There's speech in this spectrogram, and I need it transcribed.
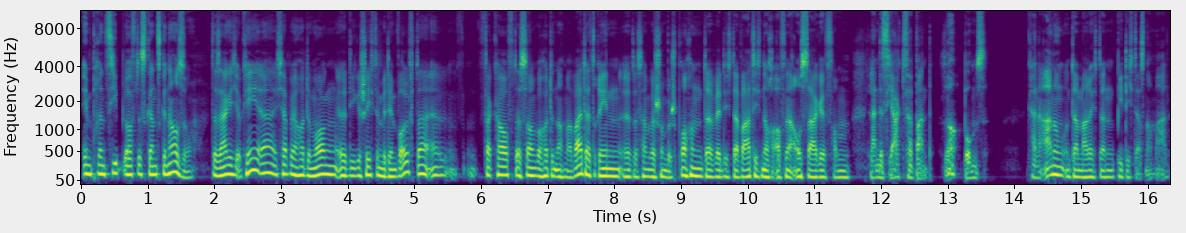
im Prinzip läuft es ganz genauso. Da sage ich, okay, ja, ich habe ja heute Morgen äh, die Geschichte mit dem Wolf da äh, verkauft, das sollen wir heute nochmal weiterdrehen, äh, das haben wir schon besprochen, da werde ich, da warte ich noch auf eine Aussage vom Landesjagdverband. So, bums. Keine Ahnung, und dann mache ich, dann biete ich das nochmal an.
